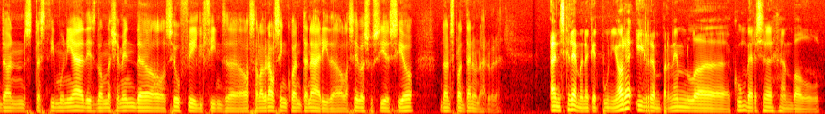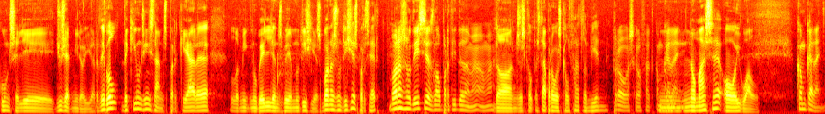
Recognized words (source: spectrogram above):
doncs, testimoniar des del naixement del seu fill fins a celebrar el cinquantenari de la seva associació doncs, plantant un arbre. Ens quedem en aquest punt i hora i reemprenem la conversa amb el conseller Josep Miró i Ardèbol d'aquí uns instants, perquè ara l'amic Novell ens ve amb notícies. Bones notícies, per cert. Bones notícies del partit de demà, home. Doncs, escolta, està prou escalfat l'ambient? Prou escalfat, com cada any. No massa o igual? Com cada any.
